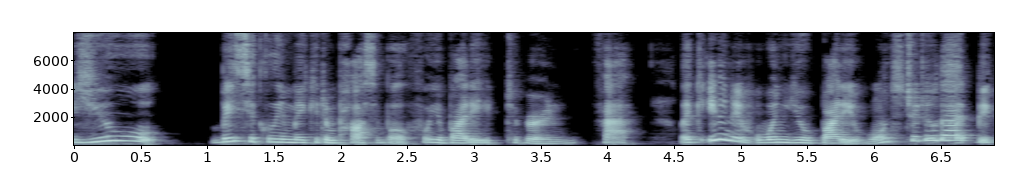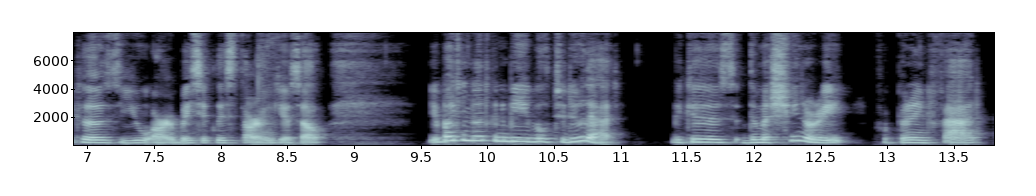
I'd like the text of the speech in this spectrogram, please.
you basically make it impossible for your body to burn fat. Like even if, when your body wants to do that because you are basically starving yourself, your body not going to be able to do that because the machinery for burning fat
